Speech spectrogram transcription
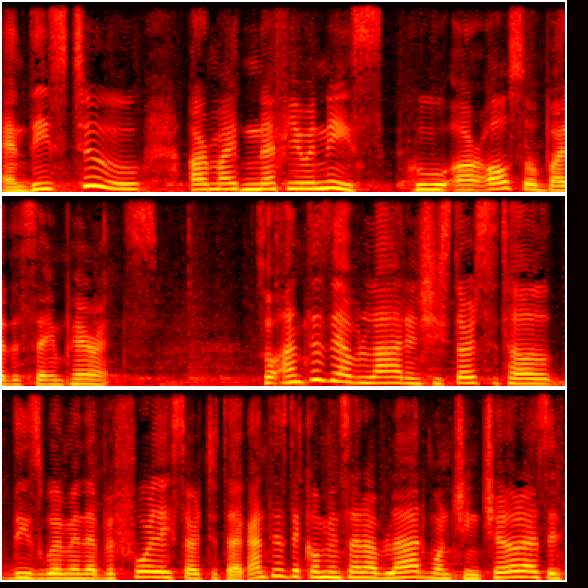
And these two are my nephew and niece, who are also by the same parents. So antes de hablar, and she starts to tell these women that before they start to talk, antes de comenzar a hablar, bonchincheras, and,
